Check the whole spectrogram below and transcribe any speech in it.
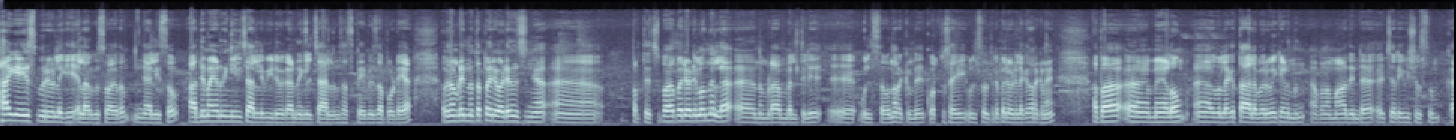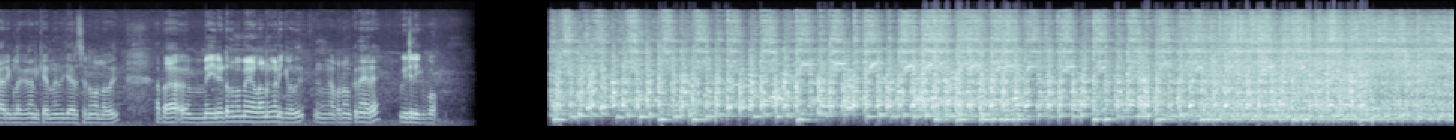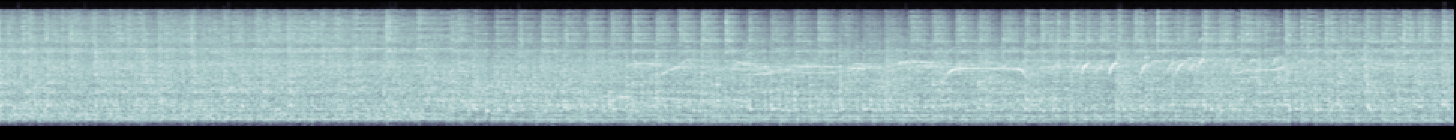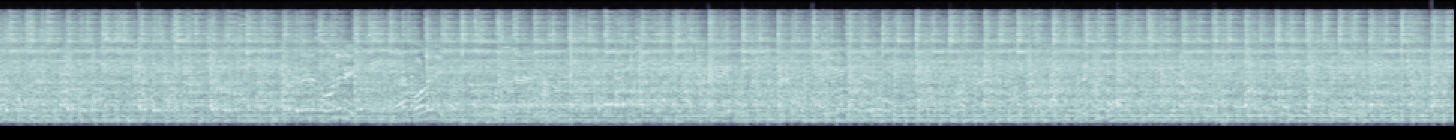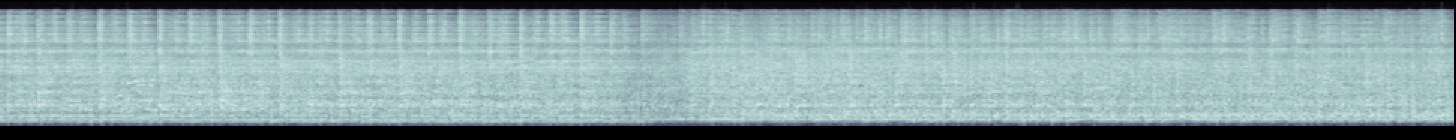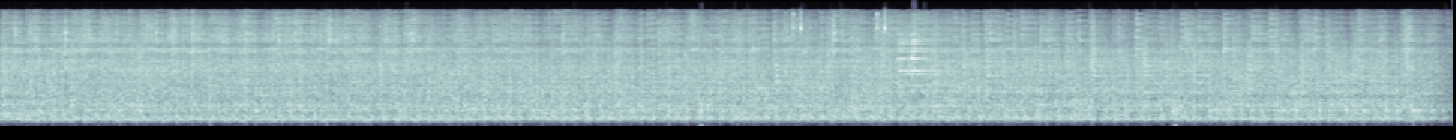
Hi guys പുരുവിലേക്ക് എല്ലാവർക്കും സ്വാഗതം. ഞാൻ ലിസോ. ആദ്യമായാണ് നിങ്ങൾ ഈ ചാനൽ വീഡിയോ കാണുന്നെങ്കിൽ ചാനൽ സബ്സ്ക്രൈബ് ചെയ്ത് സപ്പോർട്ട് ചെയ്യുക. അപ്പോൾ നമ്മുടെ ഇന്നത്തെ പരിപാടി എന്ന് വെച്ച് കഴിഞ്ഞാൽ പ്രത്യേകിച്ച് പരിപാടികളൊന്നുമല്ല. നമ്മുടെ അമ്പലത്തിൽ ഉത്സവം നടക്കുന്നുണ്ട്. കുറച്ച് ദിവസമായി ഉത്സവത്തിന്റെ പരിപാടികളൊക്കെ നടക്കണേ. അപ്പോൾ മേളവും അതുപോലെയൊക്കെ താലപരവൊക്കെയാണെന്ന് അപ്പോൾ നമ്മൾ അതിന്റെ ചെറിയ വിഷ്വൽസും കാര്യങ്ങളൊക്കെ കാണിക്കാമെന്ന് വിചാരിച്ചാണ് വന്നത്. അപ്പോൾ മെയിനായിട്ട് നമ്മൾ മേളാണ് കാണിക്കുന്നത് അപ്പോൾ നമുക്ക് നേരെ വീട്ടിലേക്ക് പോകാം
